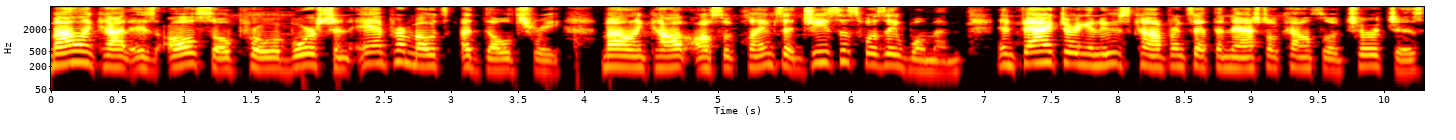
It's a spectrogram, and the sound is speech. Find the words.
Mollenkott is also pro abortion and promotes adultery. Mollenkott also claims that Jesus was a woman. In fact, during a news conference at the National Council of Churches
